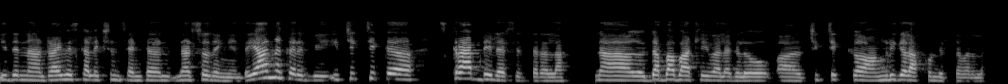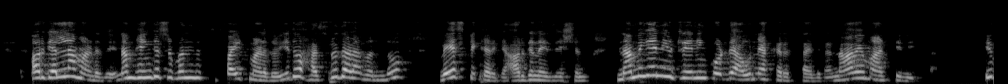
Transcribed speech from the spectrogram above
ಇದನ್ನ ಡ್ರೈವರ್ಸ್ ಕಲೆಕ್ಷನ್ ಸೆಂಟರ್ ನಡ್ಸೋದ್ ಹೆಂಗೆ ಅಂತ. ಯಾರನ್ನ ಕರೆದ್ವಿ? ಈ ಚಿಕ್ಕ ಚಿಕ್ಕ ಸ್ಕ್ರಾಪ್ ಡೀಲರ್ಸ್ ಇರ್ತಾರಲ್ಲ. ನಾ, ಡಬ್ಬಾ ಬಾಟ್ಲಿ ವಾಲಗಳು ಚಿಕ್ಕ ಚಿಕ್ಕ ಅಂಗಡಿಗಳು ಹಾಕೊಂಡಿರ್ತಾವಲ್ಲ ಅವ್ರಿಗೆಲ್ಲ ಮಾಡಿದ್ವಿ. ನಮ್ ಹೆಂಗಸರು ಬಂದು ಫೈಟ್ ಮಾಡಿದ್ರು. ಇದು ಹಸಿರು ದಳ ಬಂದು ವೇಸ್ಟ್ ಪಿಕರ್ಗೆ ಆರ್ಗನೈಸೇಷನ್ ನಮಗೆ ನೀವು ಟ್ರೈನಿಂಗ್ ಕೊಡದೆ ಅವ್ರನ್ನ ಕರೆಸ್ತಾ ಇದೀರ ನಾವೇ ಮಾಡ್ತೀವಿ ಅಂತ. ಯು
